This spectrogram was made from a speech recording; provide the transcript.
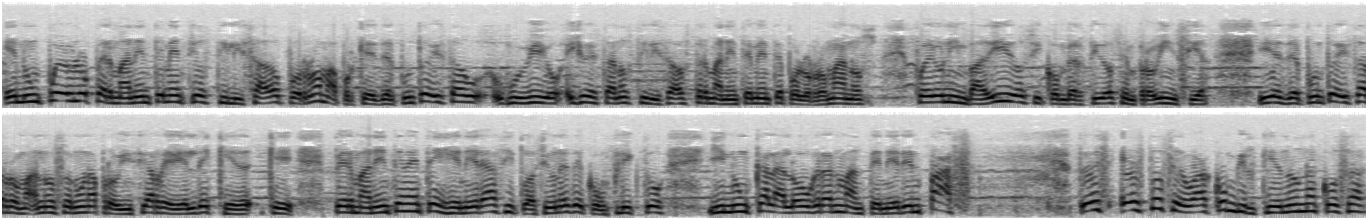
en un pueblo permanentemente hostilizado por Roma, porque desde el punto de vista judío ellos están hostilizados permanentemente por los romanos, fueron invadidos y convertidos en provincia, y desde el punto de vista romano son una provincia rebelde que, que permanentemente genera situaciones de conflicto y nunca la logran mantener en paz. Entonces esto se va convirtiendo en una cosa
